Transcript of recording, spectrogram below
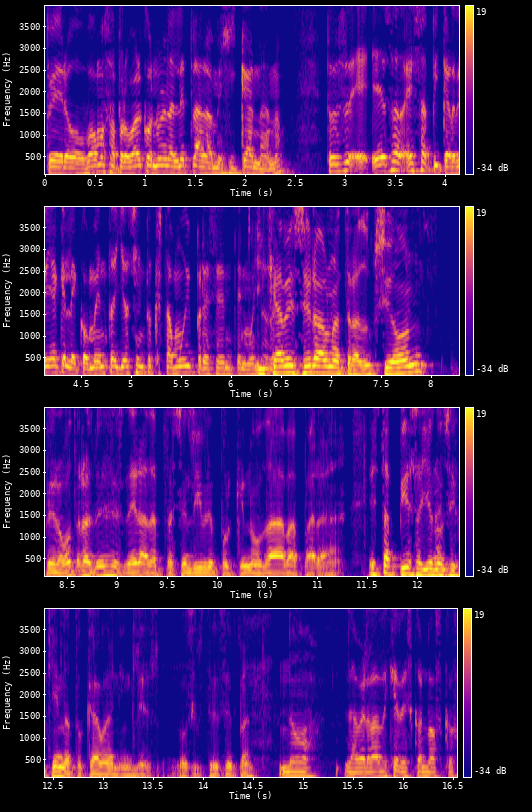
pero vamos a probar con una letra a la mexicana, ¿no? Entonces, eh, esa, esa picardía que le comento, yo siento que está muy presente en muchas Y que a veces era una traducción, pero otras veces era adaptación libre porque no daba para... Esta pieza yo no sé quién la tocaba en inglés, no sé si ustedes sepan. No, la verdad es que desconozco.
